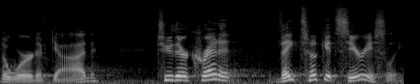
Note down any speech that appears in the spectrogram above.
the Word of God. To their credit, they took it seriously.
